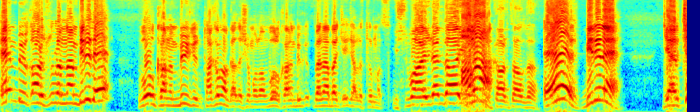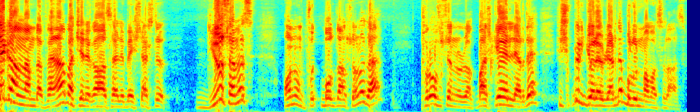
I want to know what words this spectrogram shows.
En büyük arzularımdan biri de Volkan'ın bir gün takım arkadaşım olan Volkan'ın bir gün Fenerbahçe'yi çalıştırması. İsmail'den daha iyi Ama-. Kartal'da. Eğer birine gerçek anlamda Fenerbahçeli, Galatasaraylı, Beşiktaşlı diyorsanız onun futboldan sonra da profesyonel olarak başka yerlerde hiçbir görevlerde bulunmaması lazım.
